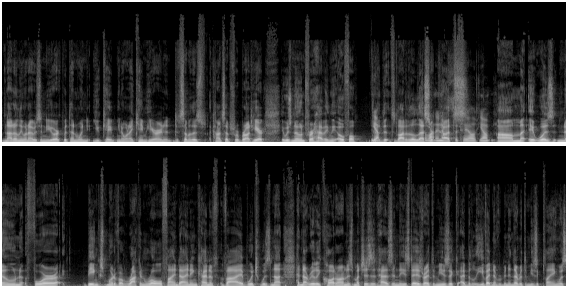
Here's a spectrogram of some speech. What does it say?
not only when I was in New York, but then when you came, you know, when I came here and it, some of those concepts were brought here, it was known for having the offal. know, a lot of the A lesser cuts. the tail. Yep. Um, it was known for being sort of a rock and roll fine dining kind of vibe, which was not had not really caught on as much as it has in these days, right? The music, I believe, I'd never been in there, but the music playing was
